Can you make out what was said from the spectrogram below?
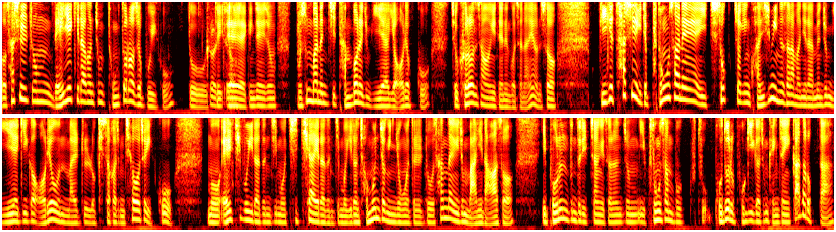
어, 사실 좀 내 얘기랑은 좀 동떨어져 보이고 또, 또 그렇죠. 예, 굉장히 좀 무슨 말인지 단번에 좀 이해하기 어렵고 좀 그런 상황이 되는 거잖아요. 그래서 이게 사실 이제 부동산에 이 지속적인 관심이 있는 사람 아니라면 좀 이해하기가 어려운 말들로 기사가 좀 채워져 있고 뭐 LTV라든지 뭐 DTI라든지 뭐 이런 전문적인 용어들도 상당히 좀 많이 나와서 이 보는 분들 입장에서는 좀 이 부동산 보, 보도를 보기가 좀 굉장히 까다롭다.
